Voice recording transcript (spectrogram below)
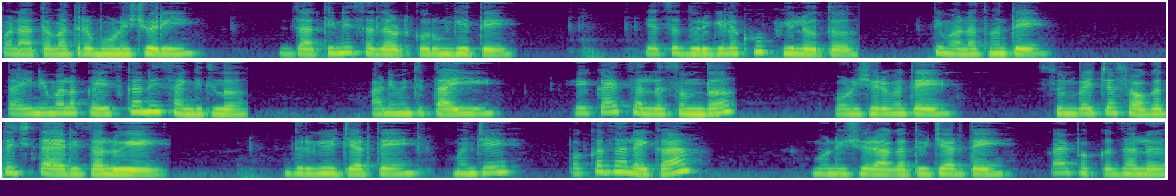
पण आता मात्र भुवनेश्वरी जातीने सजावट करून घेते. याचं दुर्गीला खूप फील होतं. ती मनात म्हणते ताईने मला काहीच का नाही सांगितलं? आणि म्हणते ताई हे काय चाललं समद? भुवनेश्वरी म्हणते सुनबाईच्या स्वागताची तयारी चालू आहे. दुर्गी विचारते म्हणजे पक्क झालं आहे का? भुवनेश्वरी आगात विचारते काय पक्क झालं?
